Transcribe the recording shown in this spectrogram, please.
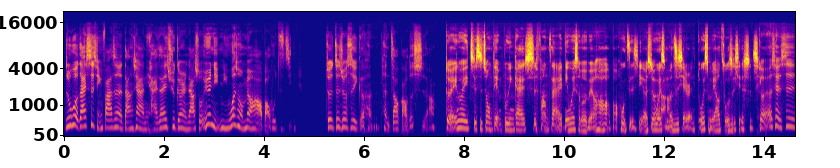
如果在事情发生的当下，你还在去跟人家说，因为你你为什么没有好好保护自己？就这就是一个很很糟糕的事啊！对，因为其实重点不应该是放在你为什么没有好好保护自己，而是为什么这些人为什么要做这些事情对，。而且是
